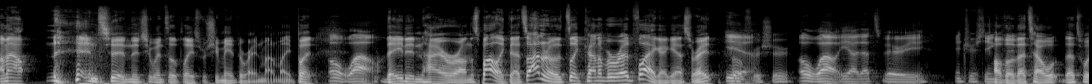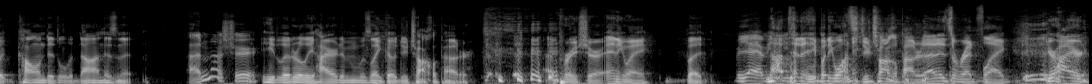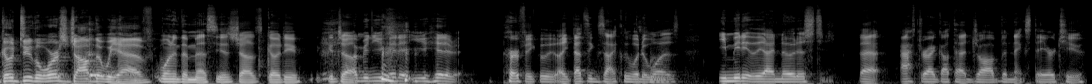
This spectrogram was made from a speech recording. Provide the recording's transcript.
I'm out. and, she- and then she went to the place where she made the right amount of money. But oh wow, they didn't hire her on the spot like that. So I don't know. It's like kind of a red flag, I guess, right? yeah, oh, for sure. Oh wow, yeah, that's very interesting. Although that's how that's what Colin did to Lidan, isn't it? I'm not sure. He literally hired him and was like, "Go do chocolate powder." I'm pretty sure. Anyway, but but yeah, I mean, not that anybody wants to do chocolate powder. That is a red flag. You're hired. Go do the worst job that we have. One of the messiest jobs. Go do. Good job. I mean, you hit it. You hit it perfectly. Like that's exactly what it was. Immediately, I noticed that after I got that job, the next day or two,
